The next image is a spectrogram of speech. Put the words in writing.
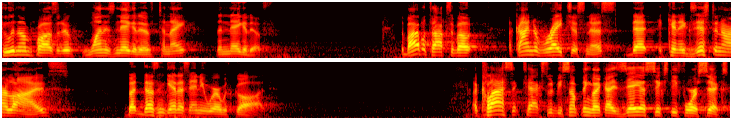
Two of them are positive, one is negative. Tonight, the negative. The Bible talks about a kind of righteousness that can exist in our lives but doesn't get us anywhere with God. A classic text would be something like Isaiah 64 6.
